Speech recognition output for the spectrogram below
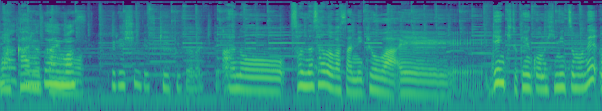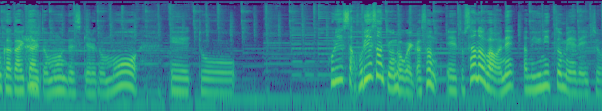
わかるかも。嬉しいです聞いていただいて。あのそんな佐野さんに今日は、えー、元気と健康の秘密もね伺いたいと思うんですけれども、はい、えっ、ー、と堀江さん堀江さんって呼んだ方がいいか。さ、えーと、サノバはねあのユニット名で一応、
